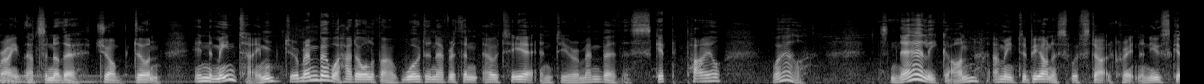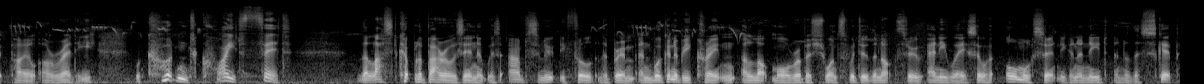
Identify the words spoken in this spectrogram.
Right, that's another job done. In the meantime, do you remember we had all of our wood and everything out here? And do you remember the skip pile? Well, it's nearly gone. I mean, to be honest, we've started creating a new skip pile already. We couldn't quite fit the last couple of barrows in. It was absolutely full to the brim. And we're going to be creating a lot more rubbish once we do the knock through anyway. So we're almost certainly going to need another skip.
